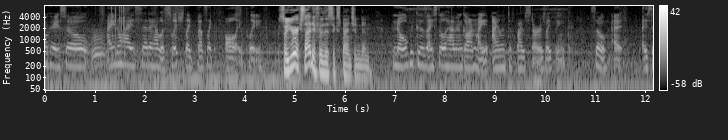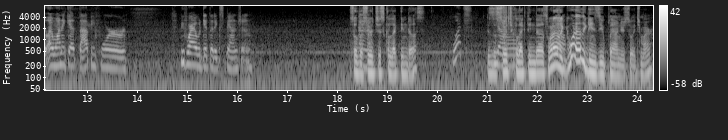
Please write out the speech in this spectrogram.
Okay, so I know how I said I have a Switch. Like that's like all I play. So you're excited for this expansion then? No, because I still haven't gotten my island to five stars. I think so. I I still I want to get that before before I would get that expansion. So the I know. Switch is collecting dust? What? Is the Switch collecting dust? What other what other games do you play on your Switch, Myra?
